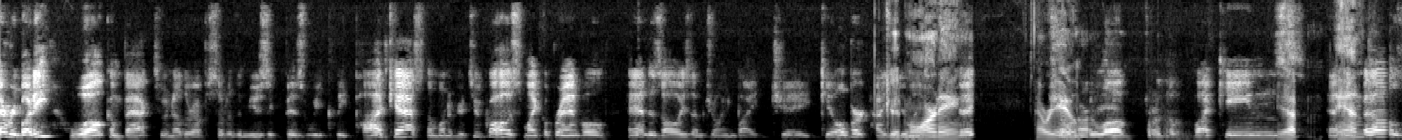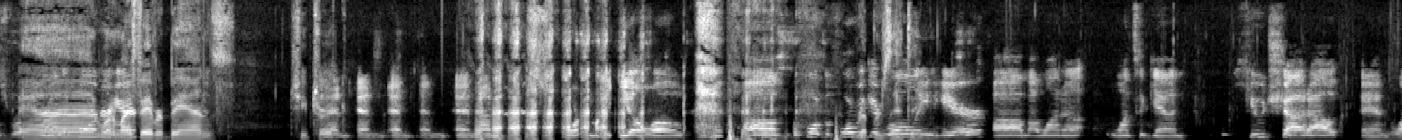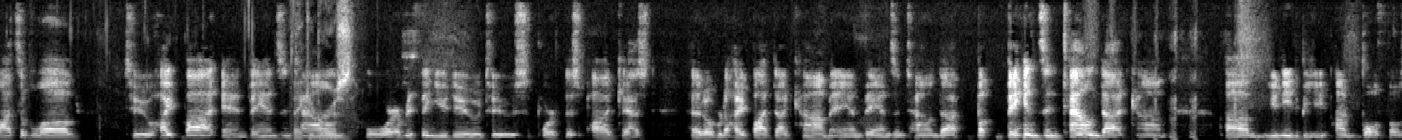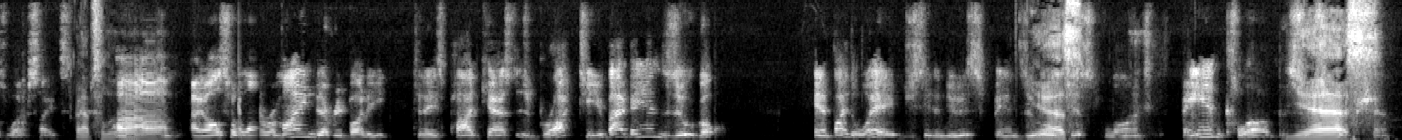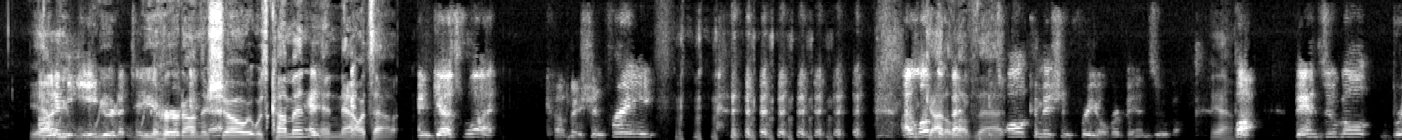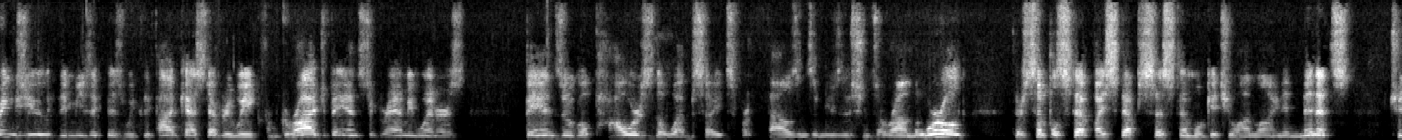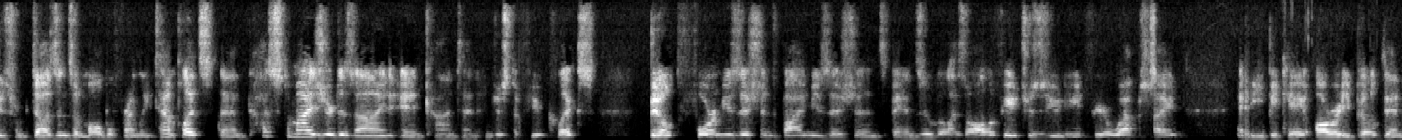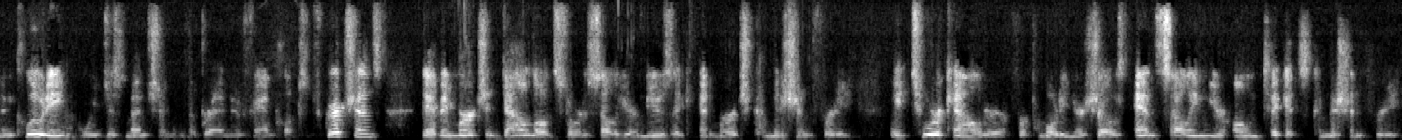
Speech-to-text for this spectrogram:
everybody, welcome back to another episode of the Music Biz Weekly podcast. I'm one of your two co-hosts, Michael Brandvold, and as always, I'm joined by Jay Gilbert. How you doing? Good doing, morning. Jay? How are you? Our love for the Vikings. Yep. And, right and one of my favorite bands, Cheap Trick. And and and and, and I'm sporting my ELO. Um, before before we get rolling here, um, I want to once again huge shout out and lots of love to Hypebot and Bands in Thank Town you, for everything you do to support this podcast. Head over to hypebot.com and bandsintown. bandsintown.com. um, you need to be on both those websites. Absolutely. Um, I also want to remind everybody today's podcast is brought to you by Bandzoogle. And by the way, did you see the news? Bandzoogle yes. just launched fan club. Yes. Yeah, I'm we, eager we, to take. We heard on the that. show it was coming, and, and now it's out. And guess what? Commission free. I love gotta the fact love that. It's all commission free over at Bandzoogle. Yeah. But Bandzoogle brings you the Music Biz Weekly podcast every week, from garage bands to Grammy winners. Bandzoogle powers the websites for thousands of musicians around the world. Their simple step-by-step system will get you online in minutes Choose from dozens of mobile friendly templates, then customize your design and content in just a few clicks. Built for musicians by musicians, Bandzoogle has all the features you need for your website and EPK already built in, including, we just mentioned the brand new fan club subscriptions. They have a merchant download store to sell your music and merch commission free, a tour calendar for promoting your shows and selling your own tickets commission free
